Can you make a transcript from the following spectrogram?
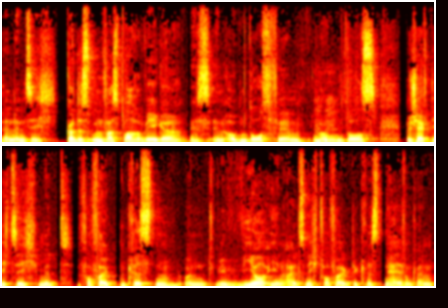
Der nennt sich Gottes unfassbare Wege, ist ein Open Doors Film. Mhm. Open Doors beschäftigt sich mit verfolgten Christen und wie wir ihnen als nicht verfolgte Christen helfen können.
